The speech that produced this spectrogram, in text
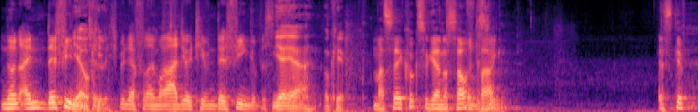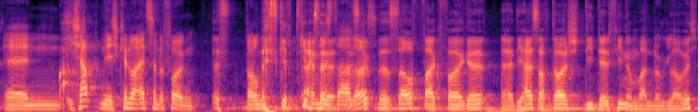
nur in einen Delfin Ja, okay. natürlich. Ich bin ja von einem radioaktiven Delfin gebissen. Ja, ja, okay. Marcel, guckst du gerne South Und Park? Es gibt, Äh, ich hab, nee, ich kenne nur einzelne Folgen. es, Warum es gibt eine, das da, es gibt eine South Park Folge, äh, die heißt auf Deutsch die Delfinumwandlung, glaube ich.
